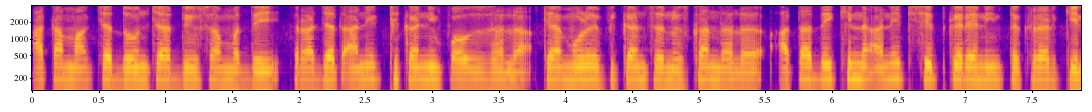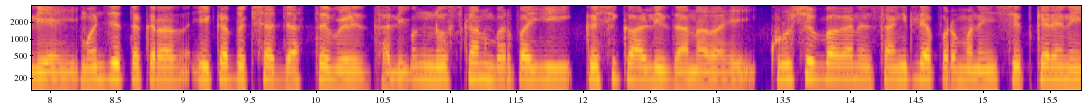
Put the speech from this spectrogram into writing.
आता मागच्या दोन चार दिवसामध्ये राज्यात अनेक ठिकाणी पाऊस झाला. त्यामुळे पिकांचं नुकसान झालं. आता देखील अनेक शेतकऱ्यांनी तक्रार केली आहे. म्हणजे तक्रार एकापेक्षा जास्त वेळेत झाली. मग नुकसान भरपाई ही कशी काढली जाणार आहे? कृषी विभागाने सांगितल्याप्रमाणे शेतकऱ्याने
